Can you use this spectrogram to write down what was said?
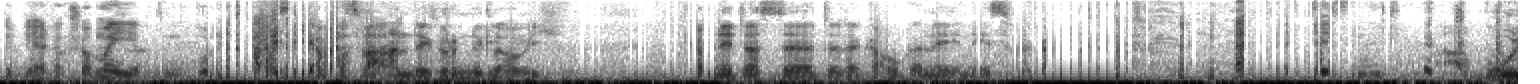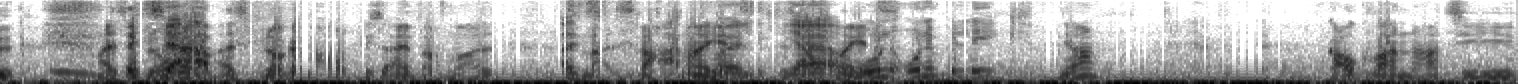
Die hat doch schon mal hier Bundestag. Weiß ich, aber das war andere Gründe, glaube ich. Ich glaube nicht, dass der, der, der Gauk eine NS Das nicht. Obwohl, als ja Blogger, ab- als Blogger behaupte ich es einfach mal. Das, ma- das macht man jetzt. Das ja, macht ja, man jetzt. ohne, ohne Beleg. Ja. Gauk war ein Nazi.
